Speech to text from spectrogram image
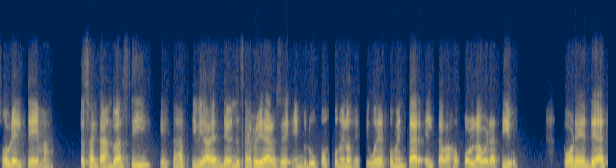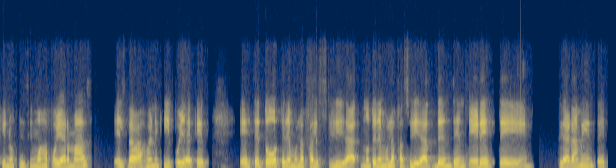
sobre el tema, resaltando así que estas actividades deben desarrollarse en grupos con el objetivo de fomentar el trabajo colaborativo. Por ende, aquí nos quisimos apoyar más el trabajo en equipo, ya que este, todos tenemos la facilidad, no tenemos la facilidad de entender este, claramente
